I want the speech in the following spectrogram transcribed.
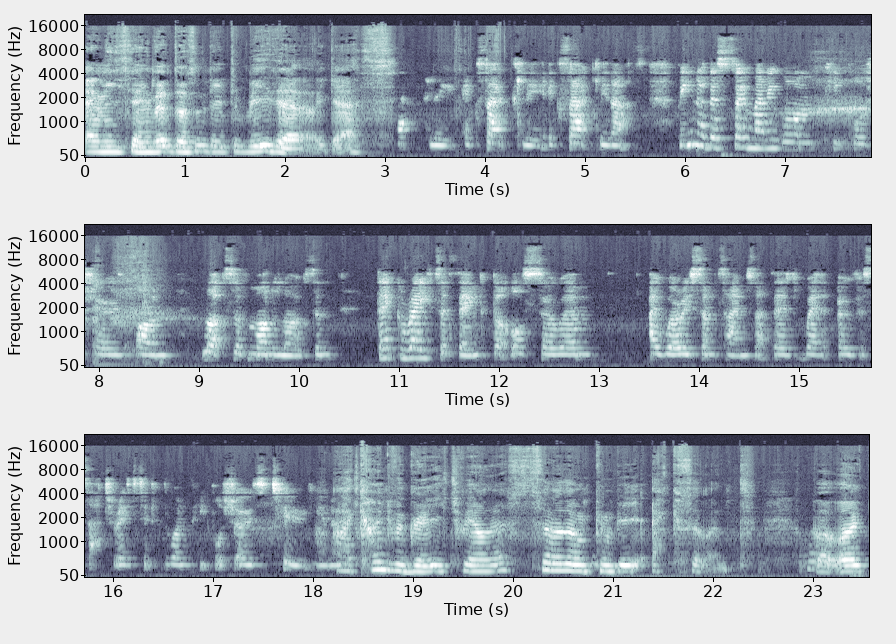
anything that doesn't need to be there, I guess. exactly, exactly, exactly that. But you know, there's so many one people shows on, lots of monologues, and they're great, I think. But also, um, I worry sometimes that there's we're oversaturated with one people shows too. You know. I kind of agree, to be honest. Some of them can be excellent, but like,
